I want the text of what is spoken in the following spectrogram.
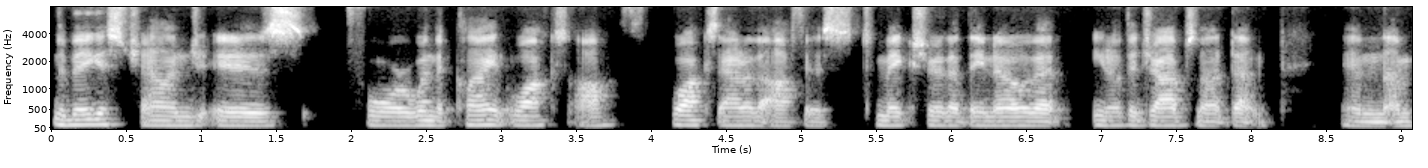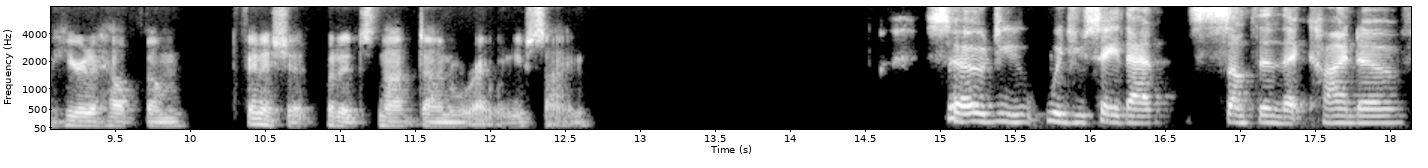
the biggest challenge is for when the client walks off walks out of the office to make sure that they know that you know the job's not done and i'm here to help them finish it but it's not done right when you sign so do you would you say that something that kind of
